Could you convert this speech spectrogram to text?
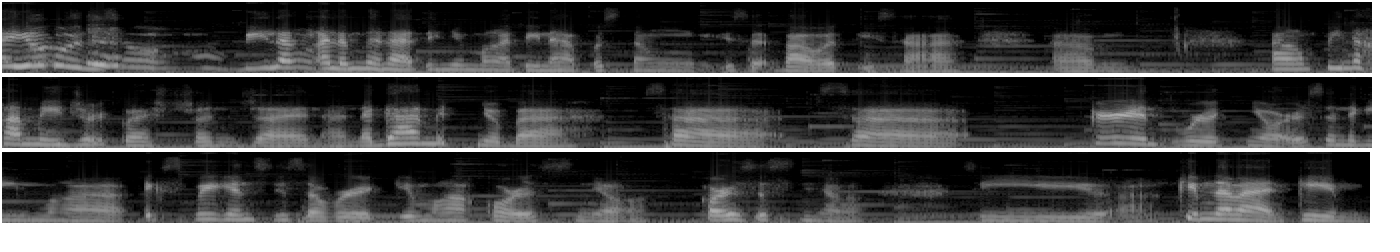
Ayun. So, bilang alam na natin yung mga tinapos ng isa, bawat isa, um, ang pinaka-major question dyan, ah, nagamit nyo ba sa sa current work nyo or sa naging mga experience nyo sa work, yung mga course nyo, courses nyo? Si ah, Kim naman, Kim.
